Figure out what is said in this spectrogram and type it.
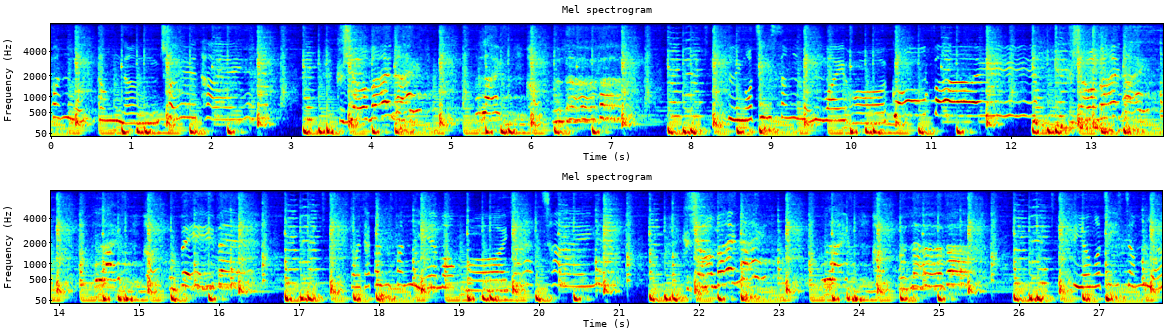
分活动能取替。Cause you're my night，life of a lover，令我知生命为何光辉。Cause you're my night，life of a baby，代替缤纷夜幕和一切。Cause you're my night，life of a lover，让我知怎样。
